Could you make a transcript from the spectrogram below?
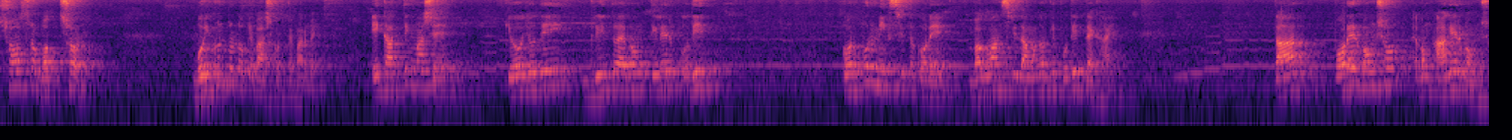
সহস্র বৎসর বৈকুণ্ঠ লোকে বাস করতে পারবে। এই কার্তিক মাসে কেউ যদি ঘৃত এবং তিলের প্রদীপ কর্পূর মিশ্রিত করে ভগবান শ্রী দামোদরকে প্রদীপ দেখায়। তার পরের বংশ এবং আগের বংশ।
